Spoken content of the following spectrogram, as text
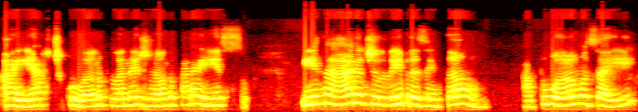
aí articulando, planejando para isso. E na área de Libras, então, atuamos aí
